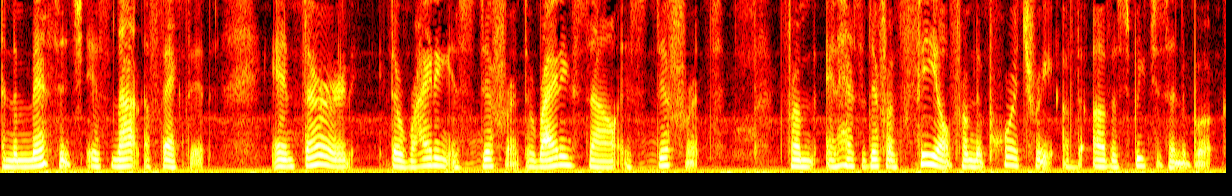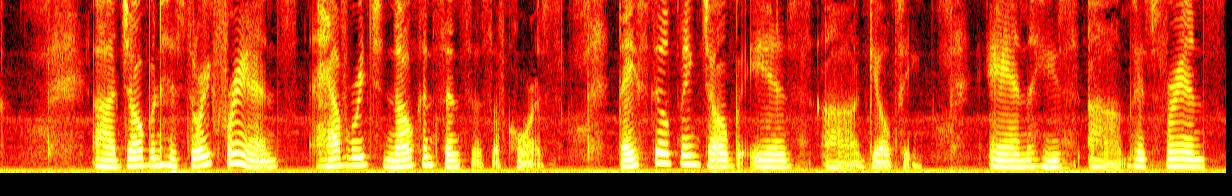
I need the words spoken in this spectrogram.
and the message is not affected. And third, the writing is different. The writing style is different from it has a different feel from the poetry of the other speeches in the book. Uh, Job and his three friends have reached no consensus, of course. They still think Job is uh, guilty, and he's um, his friends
